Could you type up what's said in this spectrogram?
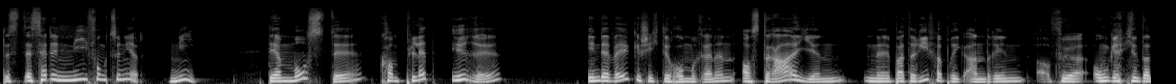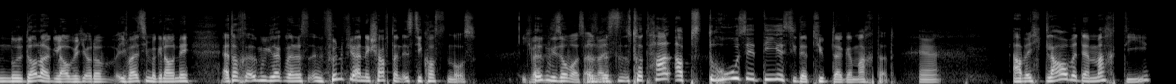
Das, das hätte nie funktioniert. Nie. Der musste komplett irre in der Weltgeschichte rumrennen, Australien eine Batteriefabrik andrehen für umgerechnet dann 0 Dollar, glaube ich, oder ich weiß nicht mehr genau. Nee, er hat doch irgendwie gesagt, wenn er es in fünf Jahren nicht schafft, dann ist die kostenlos. Ich weiß irgendwie sowas. Also das sind total abstruse Deals, die der Typ da gemacht hat. ja. Aber ich glaube, der macht die,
